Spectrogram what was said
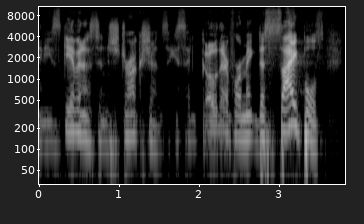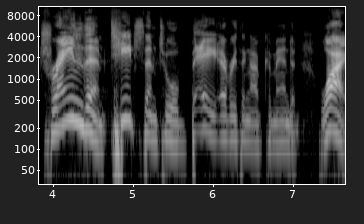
And he's given us instructions. He said, Go therefore, make disciples, train them, teach them to obey everything I've commanded. Why?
